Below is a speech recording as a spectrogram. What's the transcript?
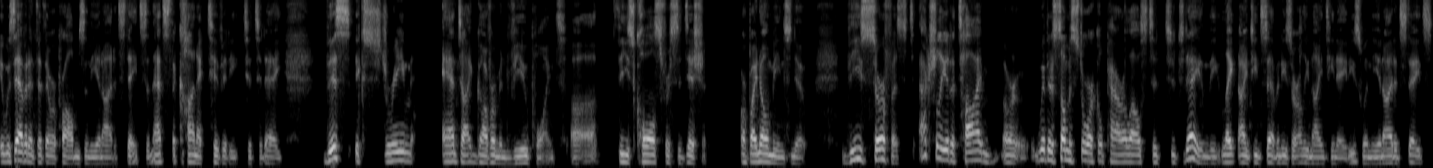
it was evident that there were problems in the United States, and that's the connectivity to today. This extreme anti-government viewpoint, uh, these calls for sedition, are by no means new. These surfaced actually at a time or where there's some historical parallels to, to today in the late 1970s, early 1980s, when the United States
